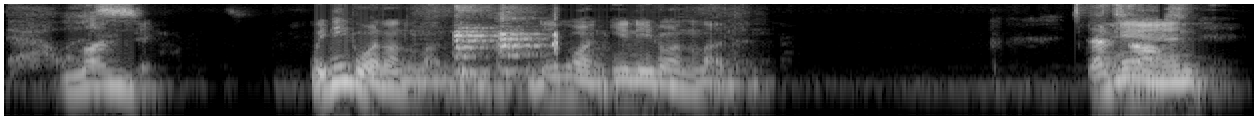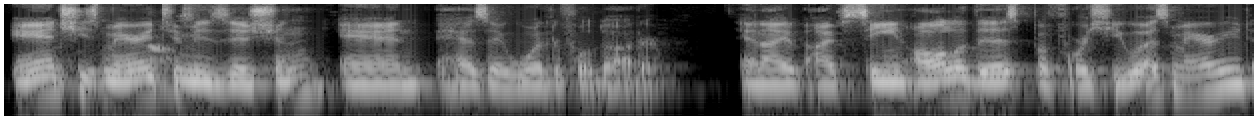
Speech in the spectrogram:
Dallas. London. We need one in London. You need one. You need one in London. That's and awesome. and she's married to a musician and has a wonderful daughter. And I've I've seen all of this before she was married.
